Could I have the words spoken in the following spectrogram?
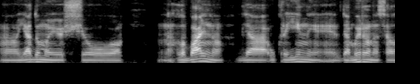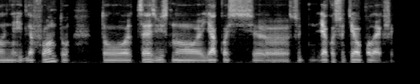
е, я думаю, що глобально для України, для мирного населення і для фронту, то це, звісно, якось якось суттєво полегшить.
